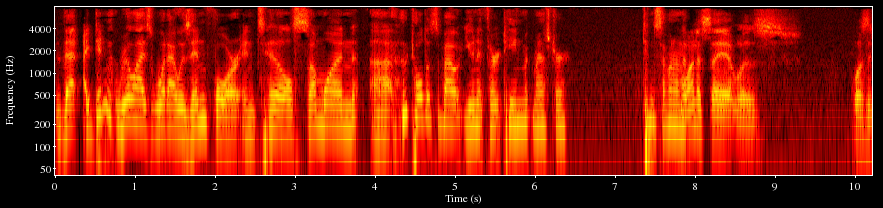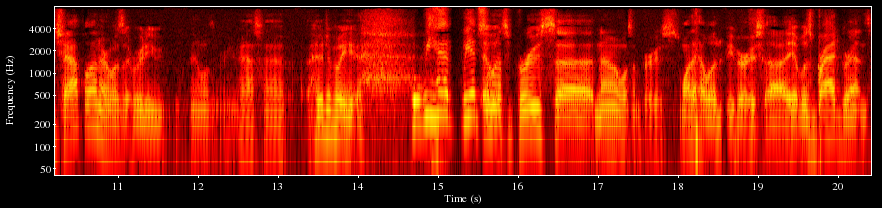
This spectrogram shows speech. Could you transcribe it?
that I didn't realize what I was in for until someone uh, who told us about Unit 13, McMaster. Didn't someone on I want to say it was was it Chaplin or was it Rudy? It wasn't Rudy Bassett. Who did we? well, we had we had It was Bruce. Uh, no, it wasn't Bruce. Why the hell would it be Bruce? Uh, it was Brad Grins.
